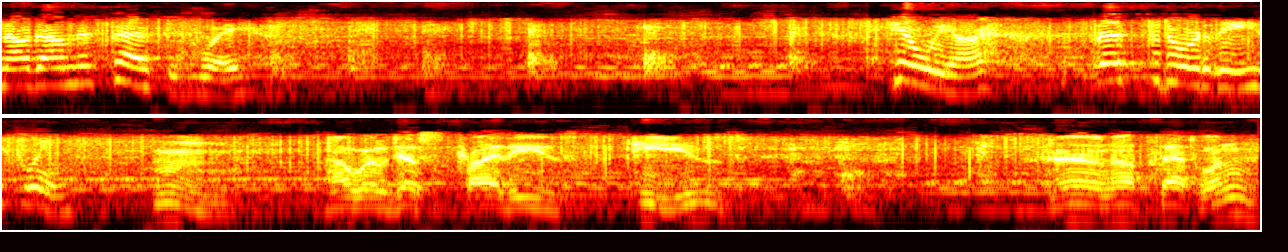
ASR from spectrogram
Now down this passageway. Here we are. That's the door to the east wing. Hmm. Now we'll just try these keys. No, not that one.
